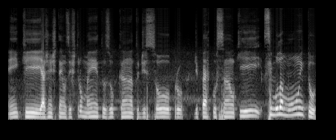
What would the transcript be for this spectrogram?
em que a gente tem os instrumentos, o canto de sopro, de percussão, que simula muito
